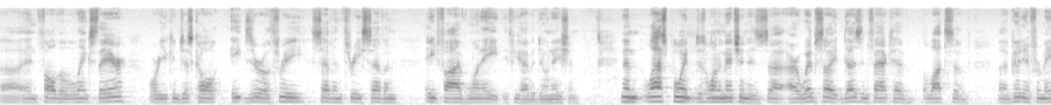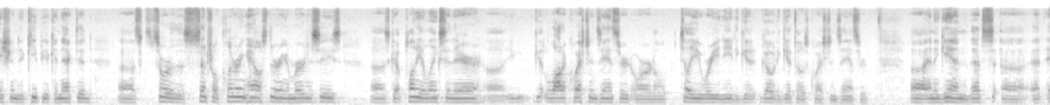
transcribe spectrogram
uh, and follow the links there, or you can just call 803-737-8518 if you have a donation. And then last point, just want to mention is uh, our website does in fact have lots of uh, good information to keep you connected. Uh, It's sort of the central clearinghouse during emergencies. Uh, It's got plenty of links in there. Uh, You can get a lot of questions answered, or it'll tell you where you need to get, go to get those questions answered. Uh, And again, that's uh, at E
